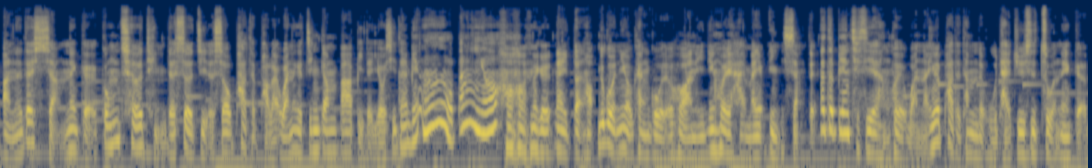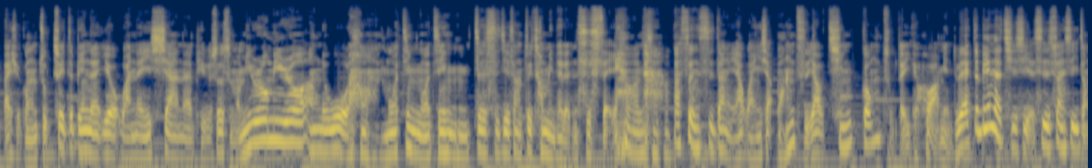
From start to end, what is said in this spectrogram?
板呢在想那个公车亭的设计的时候，Pat 跑来玩那个金刚芭比的游戏，在那边，嗯，我帮你哦，那个那一段哈，如果你有看过的话，你一定会还蛮有印象的。那这边其实也很会玩啦，因为 Part 他们的舞台剧是做那个白雪公主，所以这边呢也有玩了一下呢，比如说什么 Mirror Mirror on the Wall，魔镜魔镜，这世界上最聪明的人是谁？那顺势当然也要玩一下王子要亲公主的一个画面，对不对？这边呢其实也是算是一种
